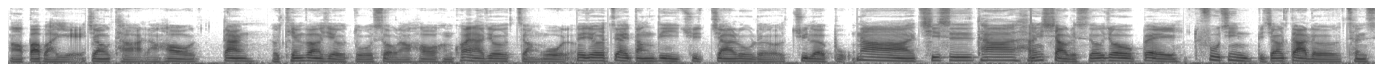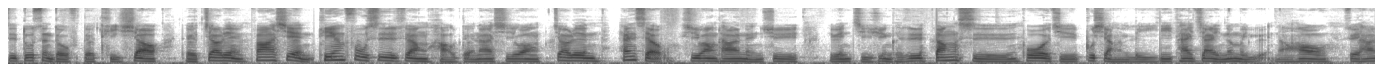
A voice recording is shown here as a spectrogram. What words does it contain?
然后爸爸也教他，然后。但有天分而且有多手，然后很快他就掌握了，所以就在当地去加入了俱乐部。那其实他很小的时候就被附近比较大的城市杜森多夫的体校的教练发现天赋是非常好的，那希望教练 Hansel 希望他能去那边集训。可是当时波尔其实不想离离开家里那么远，然后所以他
